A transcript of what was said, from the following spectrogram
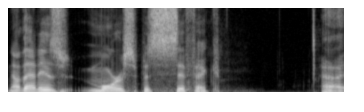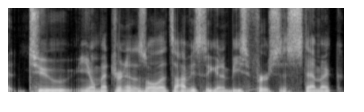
Now, that is more specific uh, to, you know, metronidazole. That's obviously going to be for systemic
